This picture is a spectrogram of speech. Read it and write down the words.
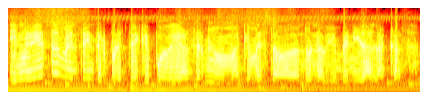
Inmediatamente interpreté que podía ser mi mamá que me estaba dando una bienvenida a la casa.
